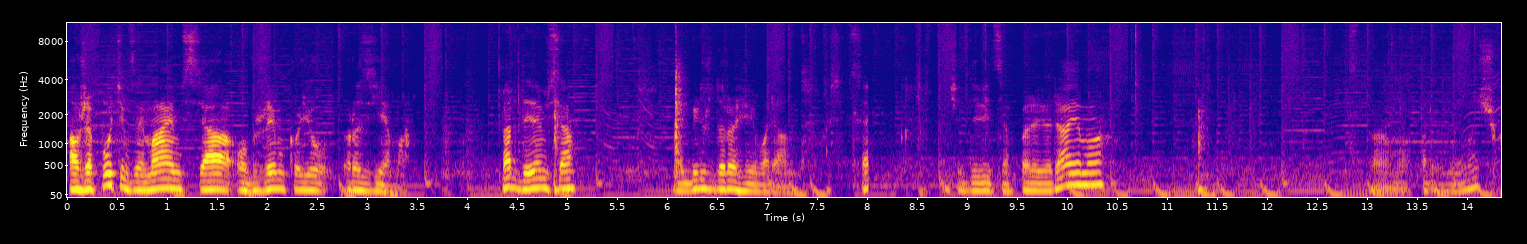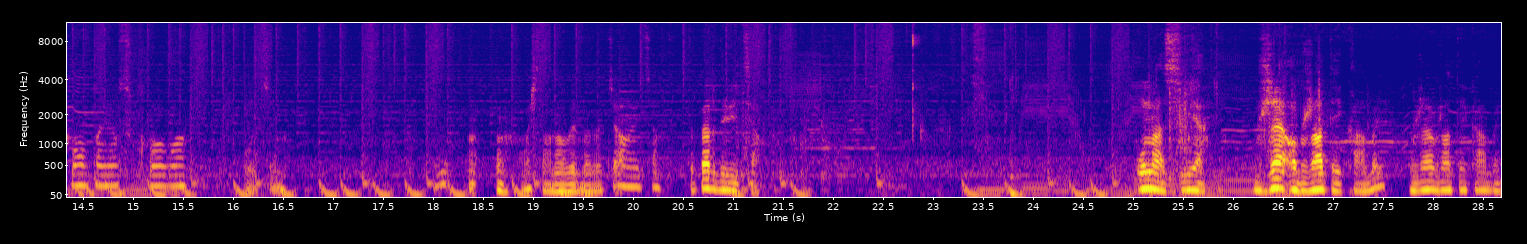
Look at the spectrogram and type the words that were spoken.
а вже потім займаємося обжимкою роз'єма. Тепер дивимося на більш дорогий варіант. Ось це. Дивіться, перевіряємо. Ставимо резиночку обов'язково. Потім. Бачите, воно видно затягується. Тепер дивіться. у нас є вже обжатий кабель. Вже обжатий кабель.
